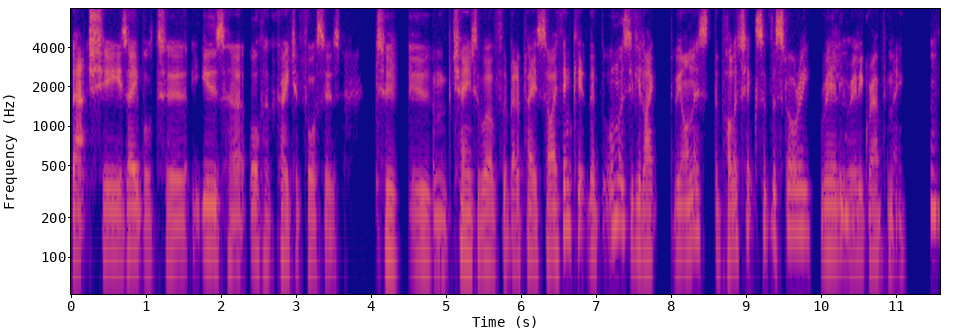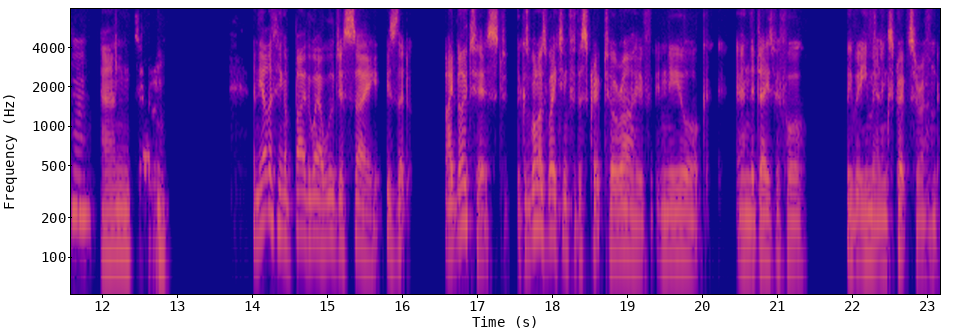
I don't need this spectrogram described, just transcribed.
that she is able to use her all her creative forces to um, change the world for a better place. So I think it, the, almost, if you like, to be honest, the politics of the story really, Mm. really grabbed me. Mhm. And um, and the other thing, by the way, I will just say is that I noticed because while I was waiting for the script to arrive in New York in the days before we were emailing scripts around,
